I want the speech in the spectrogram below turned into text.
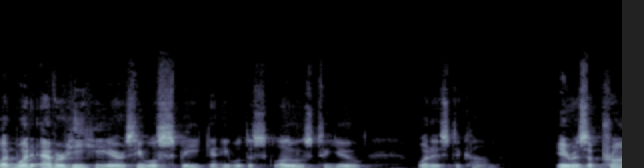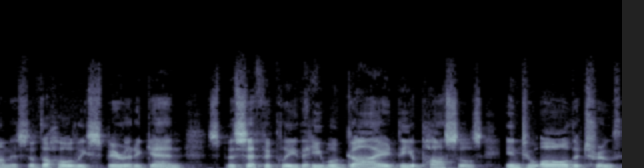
but whatever He hears, He will speak, and He will disclose to you what is to come. Here is a promise of the Holy Spirit again, specifically that He will guide the apostles into all the truth.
